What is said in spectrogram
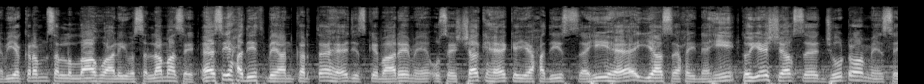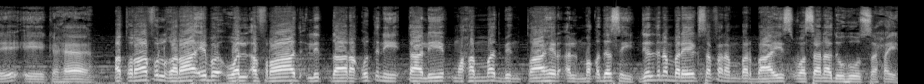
نبی اکرم صلی اللہ علیہ وسلم سے ایسی حدیث بیان کرتا ہے جس کے بارے میں اسے شک ہے کہ یہ حدیث صحیح ہے یا صحیح نہیں، تو یہ شخص جھوٹوں میں سے ایک ہے۔ اطراف الغرائب والافراد للدار قطنی تعلیف محمد بن طاہر المقدسی، جلد نمبر ایک، صفحہ نمبر بائیس، وسندہ صحیح۔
